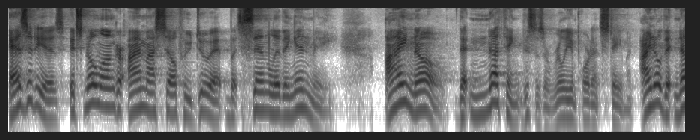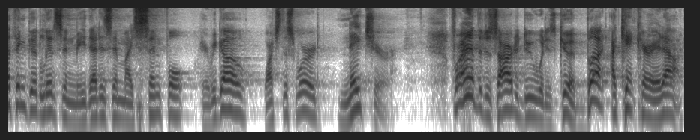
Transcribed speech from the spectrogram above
As it is, it's no longer I myself who do it, but sin living in me. I know that nothing, this is a really important statement. I know that nothing good lives in me that is in my sinful, here we go, watch this word, nature. For I have the desire to do what is good, but I can't carry it out.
